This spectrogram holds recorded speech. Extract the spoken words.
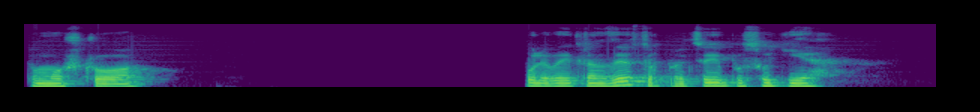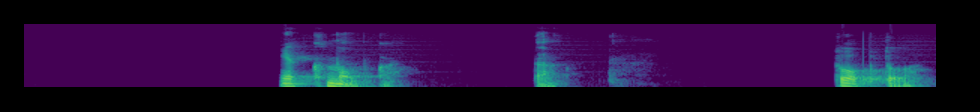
Тому що польовий транзистор працює по суті як кнопка. Так. Тобто,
